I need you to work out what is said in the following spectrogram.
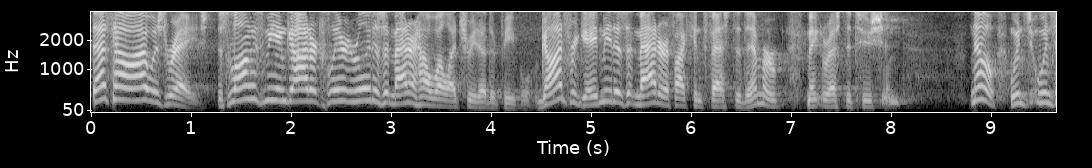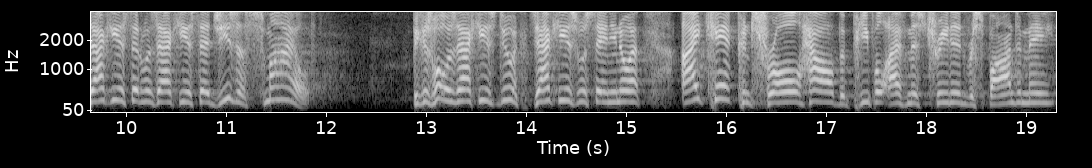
That's how I was raised. As long as me and God are clear, it really doesn't matter how well I treat other people. God forgave me. It doesn't matter if I confess to them or make restitution. No, when, when Zacchaeus said what Zacchaeus said, Jesus smiled. Because what was Zacchaeus doing? Zacchaeus was saying, you know what? I can't control how the people I've mistreated respond to me.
